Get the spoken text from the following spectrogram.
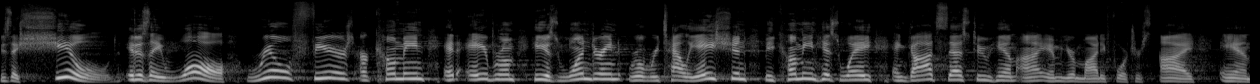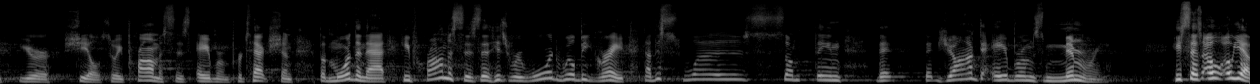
is a shield, it is a wall. Real fears are coming at Abram. He is wondering, will retaliation be coming his way? And God says to him, I am your mighty fortress, I am your shield. So he promises Abram protection. But more than that, he promises that his reward will be great. Now, this was something that, that jogged Abram's memory. He says, Oh, oh yeah,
